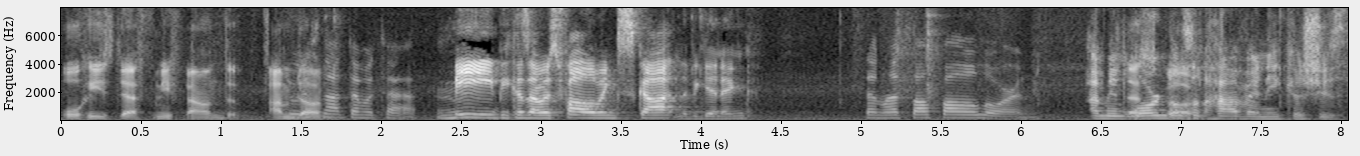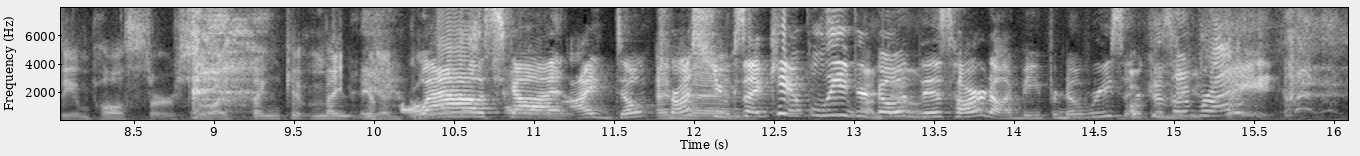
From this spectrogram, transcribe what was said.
or he's definitely found them. I'm Who's done. not done with tasks? Me, because I was following Scott in the beginning. Then let's all follow Lauren. I mean, Let's Lauren go. doesn't have any because she's the imposter, so I think it might be a go. Wow, Scott, I don't And trust you because I can't believe you're I'm going down. this hard on me for no reason. Because I'm right.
